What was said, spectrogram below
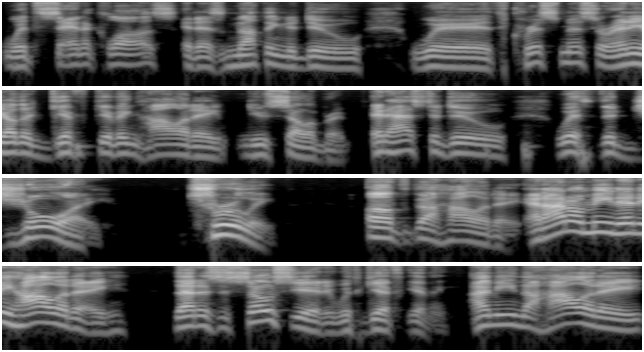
with Santa Claus. It has nothing to do with Christmas or any other gift giving holiday you celebrate. It has to do with the joy, truly, of the holiday. And I don't mean any holiday that is associated with gift giving. I mean the holiday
